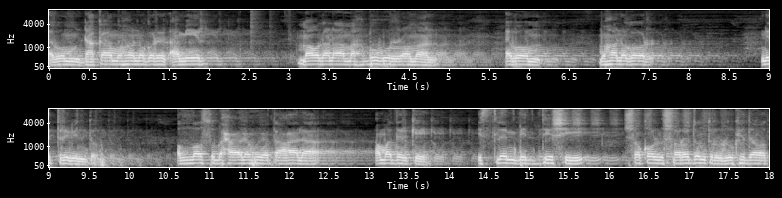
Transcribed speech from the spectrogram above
এবং ঢাকা মহানগরের আমির মাওলানা মাহবুবুর রহমান এবং মহানগর নেতৃবৃন্দ। আল্লাহ তাআলা আমাদেরকে ইসলাম বিদ্বেষী সকল ষড়যন্ত্র রুখে দেওয়ার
